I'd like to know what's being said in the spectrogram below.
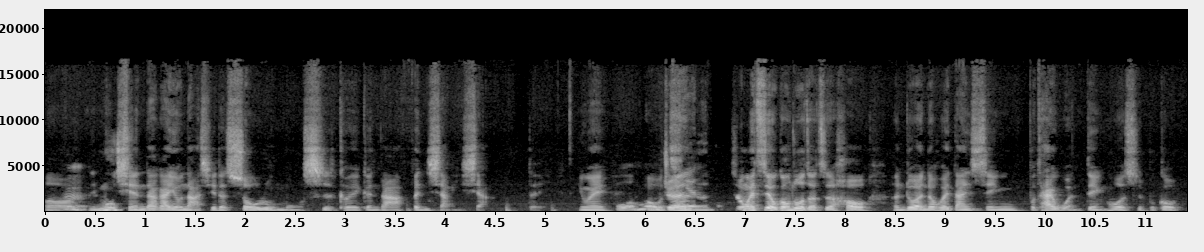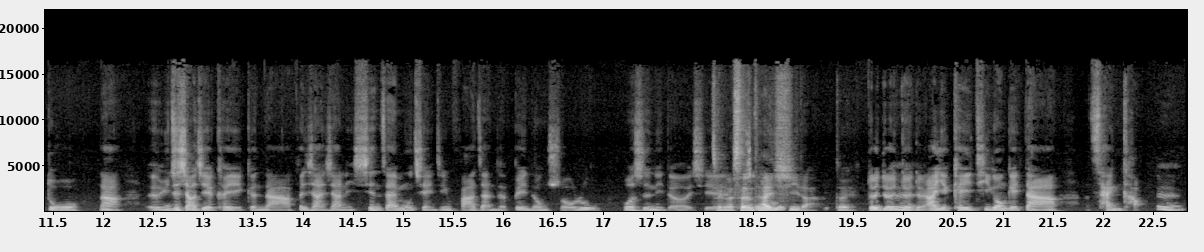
呃，嗯、你目前大概有哪些的收入模式可以跟大家分享一下？对，因为我、呃、我觉得成为自由工作者之后，很多人都会担心不太稳定或者是不够多。那呃，云志小姐可以跟大家分享一下你现在目前已经发展的被动收入，或是你的一些整个生态系啦。对，对对对对，然后、嗯啊、也可以提供给大家。参考，嗯，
